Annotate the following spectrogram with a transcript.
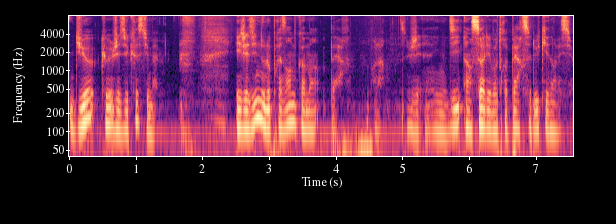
Dieu que Jésus-Christ lui-même? Et Jésus nous le présente comme un Père. Voilà. Il nous dit Un seul est votre Père, celui qui est dans les cieux.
